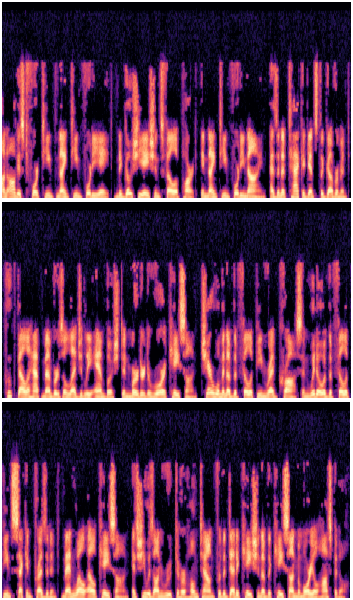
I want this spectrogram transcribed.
On August 14, 1948, negotiations fell apart. In 1949, as an attack against the government, Hukbalahap members allegedly ambushed and murdered Aurora Quezon, chairwoman of the Philippine Red Cross and widow of the Philippines' second president, Manuel L. Quezon, as she was en route to her hometown for the dedication of the Quezon Memorial Hospital.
